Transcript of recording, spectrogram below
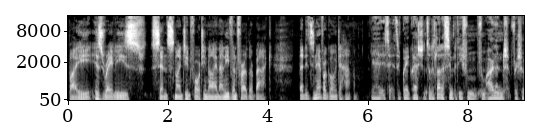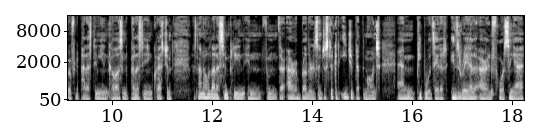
by Israelis since 1949 and even further back, that it's never going to happen. Yeah, it's a, it's a great question. So there's a lot of sympathy from, from Ireland for sure for the Palestinian cause and the Palestinian question. There's not a whole lot of sympathy in, in from their Arab brothers. And just look at Egypt at the moment. Um, people would say that Israel are enforcing a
